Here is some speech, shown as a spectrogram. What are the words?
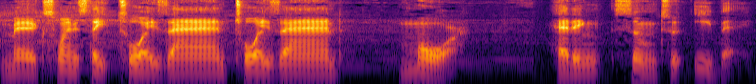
McSwain Estate Toys and Toys and more. Heading soon to eBay.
